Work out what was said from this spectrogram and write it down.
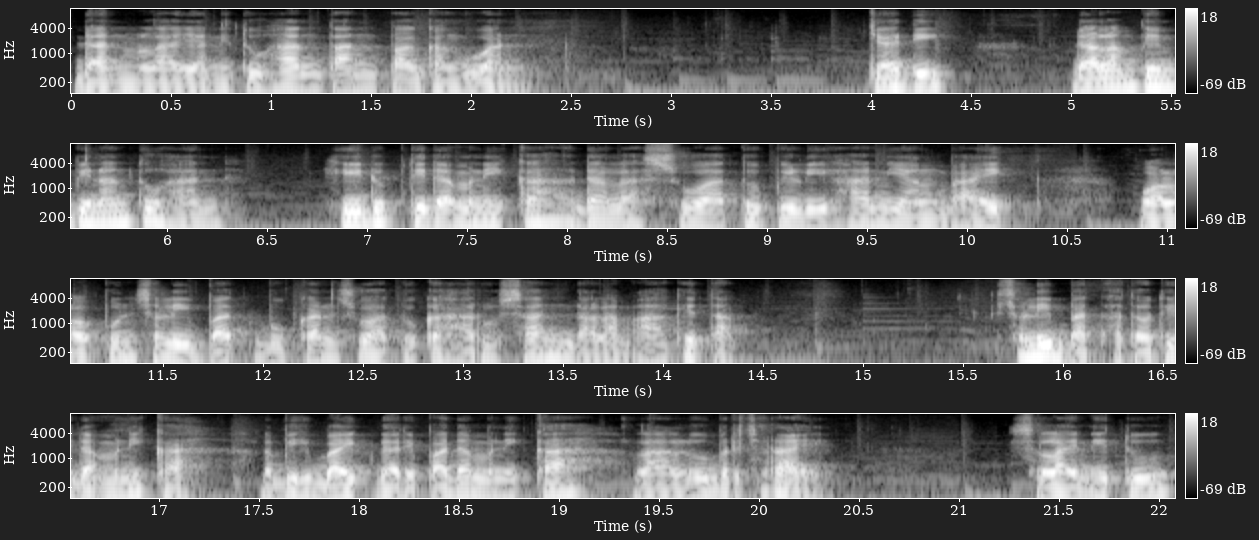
dan melayani Tuhan tanpa gangguan. Jadi, dalam pimpinan Tuhan, Hidup tidak menikah adalah suatu pilihan yang baik, walaupun selibat bukan suatu keharusan dalam Alkitab. Selibat atau tidak menikah lebih baik daripada menikah lalu bercerai. Selain itu,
